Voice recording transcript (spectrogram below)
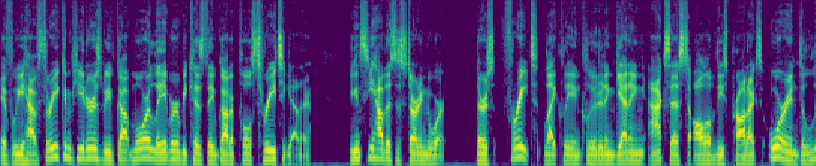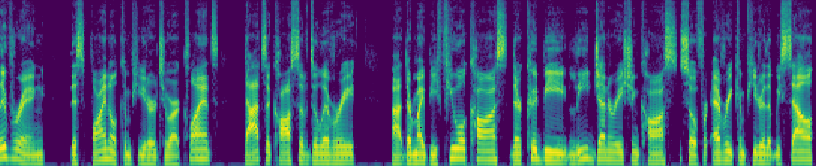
If we have three computers, we've got more labor because they've got to pull three together. You can see how this is starting to work. There's freight likely included in getting access to all of these products or in delivering this final computer to our clients. That's a cost of delivery. Uh, there might be fuel costs. There could be lead generation costs. So for every computer that we sell,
